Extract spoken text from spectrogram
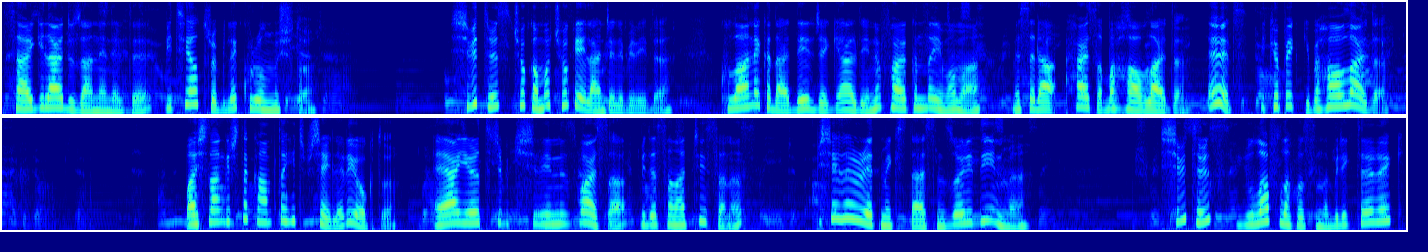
Sergiler düzenlenirdi, bir tiyatro bile kurulmuştu. Schwitters çok ama çok eğlenceli biriydi. Kulağa ne kadar delice geldiğinin farkındayım ama mesela her sabah havlardı. Evet, bir köpek gibi havlardı. Başlangıçta kampta hiçbir şeyleri yoktu. Eğer yaratıcı bir kişiliğiniz varsa, bir de sanatçıysanız, bir şeyler üretmek istersiniz, öyle değil mi? Schwitters, yulaf lapasını biriktirerek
